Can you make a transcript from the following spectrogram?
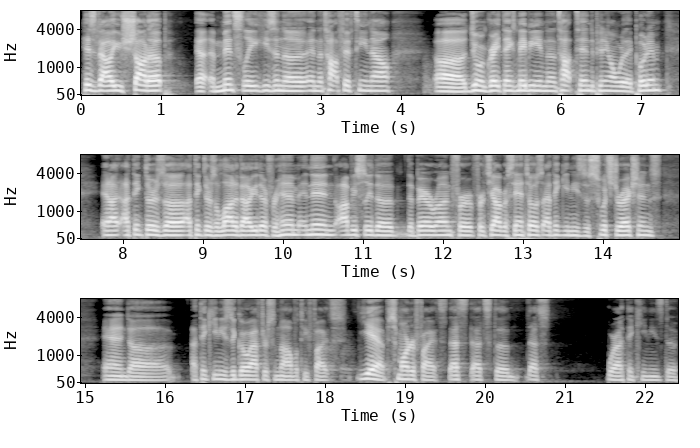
His value shot up uh, immensely. He's in the in the top 15 now, uh, doing great things. Maybe in the top 10, depending on where they put him. And I, I think there's a I think there's a lot of value there for him. And then obviously the the bear run for for Thiago Santos. I think he needs to switch directions, and uh, I think he needs to go after some novelty fights. Yeah, smarter fights. That's that's the that's where I think he needs to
